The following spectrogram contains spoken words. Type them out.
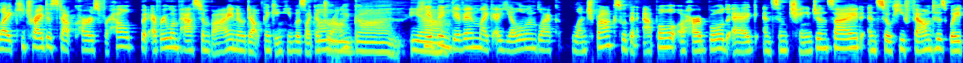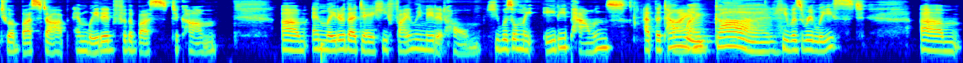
like he tried to stop cars for help, but everyone passed him by, no doubt thinking he was like a drunk. oh my god. Yeah. He had been given like a yellow and black lunchbox with an apple, a hard boiled egg, and some change inside. And so he found his way to a bus stop and waited for the bus to come. Um, and later that day, he finally made it home. He was only 80 pounds at the time. oh my god. he was released. Um,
